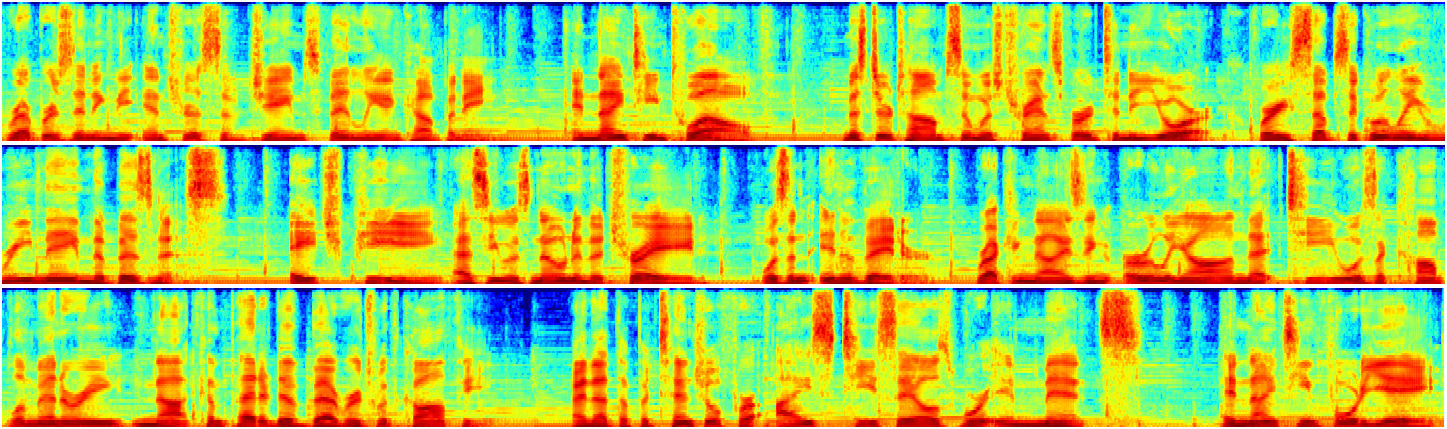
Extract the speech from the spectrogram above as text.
representing the interests of James Finlay and Company. In 1912, Mr. Thomson was transferred to New York, where he subsequently renamed the business. HP, as he was known in the trade, was an innovator, recognizing early on that tea was a complementary, not competitive beverage with coffee, and that the potential for iced tea sales were immense. In 1948,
